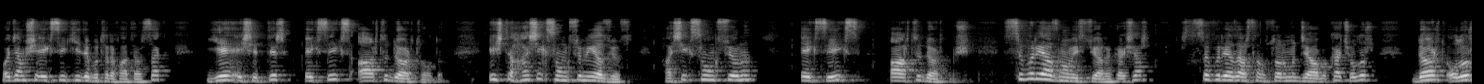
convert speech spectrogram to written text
Hocam şu eksi 2'yi de bu tarafa atarsak y eşittir. Eksi x artı 4 oldu. İşte hx fonksiyonu yazıyoruz. hx fonksiyonu eksi x artı 4'müş. Sıfır yazmamı istiyor arkadaşlar. Sıfır yazarsam sorumun cevabı kaç olur? 4 olur.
